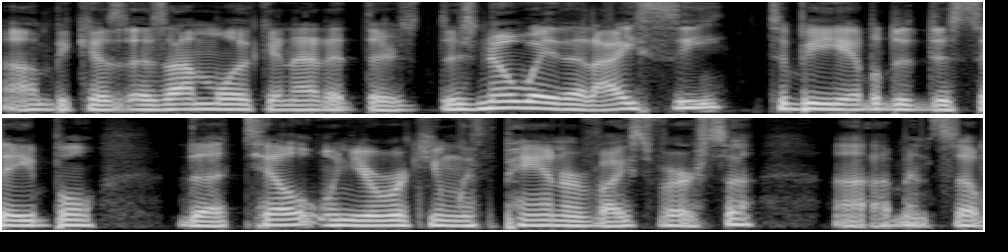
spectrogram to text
um, because as I'm looking at it, there's there's no way that I see to be able to disable the tilt when you're working with pan or vice versa. Um, and so,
